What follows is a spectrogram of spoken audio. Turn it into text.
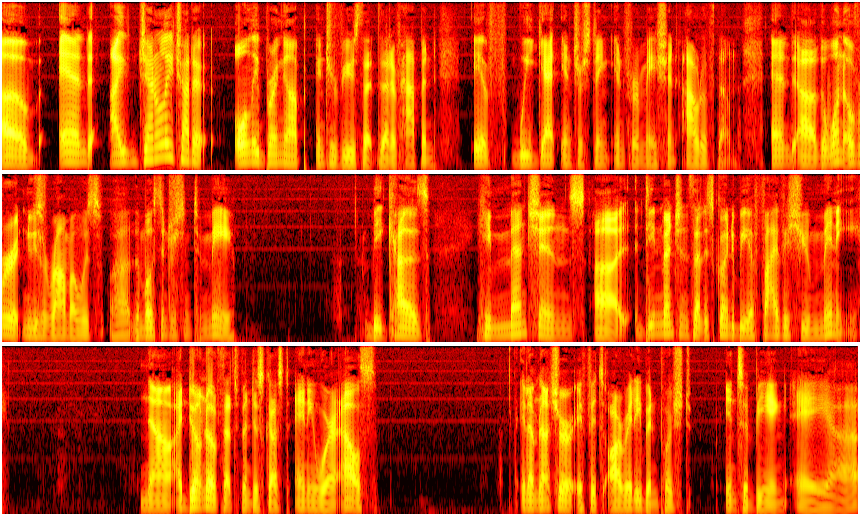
um, and I generally try to only bring up interviews that, that have happened if we get interesting information out of them. And uh, the one over at Newsarama was uh, the most interesting to me because he mentions uh, Dean mentions that it's going to be a five issue mini. Now, I don't know if that's been discussed anywhere else, and I'm not sure if it's already been pushed into being a uh,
